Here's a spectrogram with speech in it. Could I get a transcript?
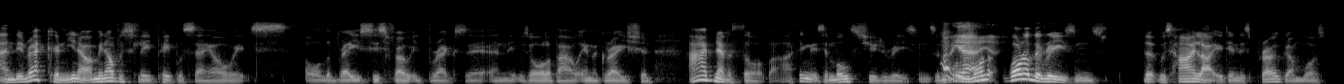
and they reckon you know i mean obviously people say oh it's all the racists voted brexit and it was all about immigration i've never thought that i think there's a multitude of reasons and Oh, one, yeah, one, yeah. one of the reasons that was highlighted in this program was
